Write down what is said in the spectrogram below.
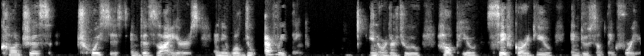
conscious choices and desires, and it will do everything in order to help you, safeguard you, and do something for you.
